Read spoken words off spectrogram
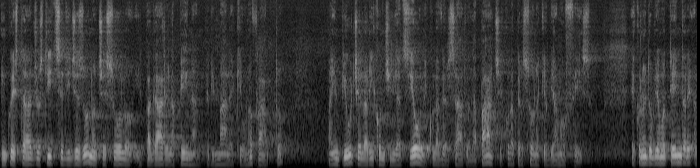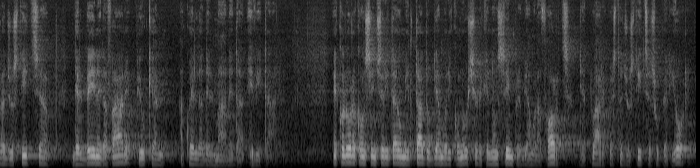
In questa giustizia di Gesù non c'è solo il pagare la pena per il male che uno ha fatto, ma in più c'è la riconciliazione con l'avversario, la pace con la persona che abbiamo offeso. Ecco, noi dobbiamo tendere alla giustizia del bene da fare più che a quella del male da evitare. Ecco allora con sincerità e umiltà dobbiamo riconoscere che non sempre abbiamo la forza di attuare questa giustizia superiore.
